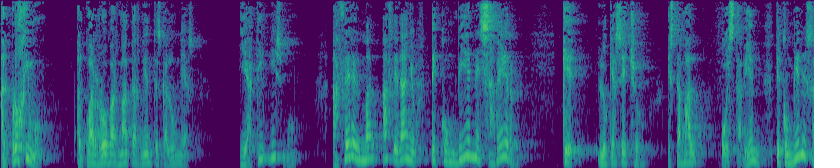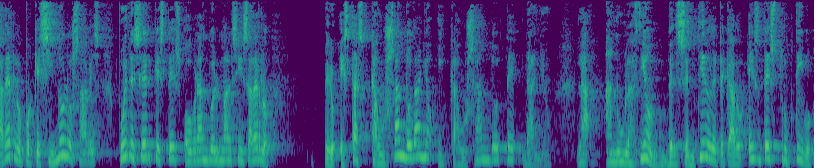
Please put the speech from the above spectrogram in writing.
al prójimo, al cual robas, matas, mientes, calumnias, y a ti mismo. Hacer el mal hace daño. Te conviene saber que lo que has hecho está mal o está bien. Te conviene saberlo porque si no lo sabes, puede ser que estés obrando el mal sin saberlo, pero estás causando daño y causándote daño. La anulación del sentido de pecado es destructivo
